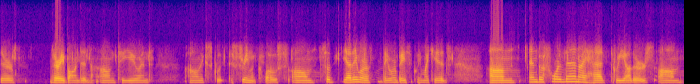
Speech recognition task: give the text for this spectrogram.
they're very bonded um, to you and um, exclu- extremely close. Um, so yeah, they were they were basically my kids. Um, and before then, I had three others, um,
